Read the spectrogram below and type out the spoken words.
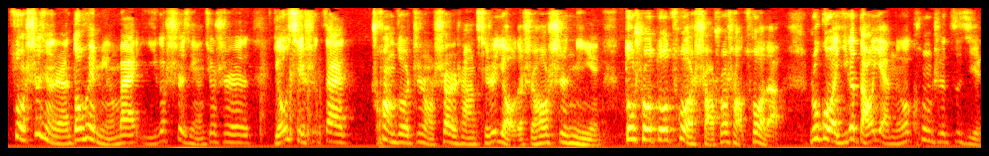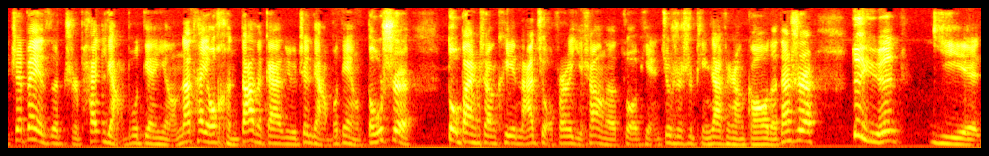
做事情的人都会明白一个事情，就是尤其是在创作这种事儿上，其实有的时候是你多说多错，少说少错的。如果一个导演能够控制自己这辈子只拍两部电影，那他有很大的概率这两部电影都是豆瓣上可以拿九分以上的作品，就是是评价非常高的。但是对于以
